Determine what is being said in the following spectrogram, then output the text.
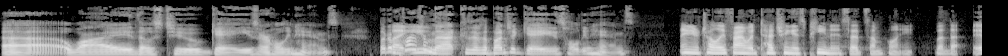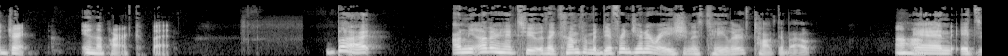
uh, why those two gays are holding hands. But, But apart you- from that, because there's a bunch of gays holding hands, and you're totally fine with touching his penis at some point, but the, in the park. But but on the other hand, too, is I come from a different generation, as Taylor talked about, uh huh. and it's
